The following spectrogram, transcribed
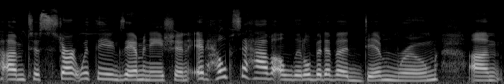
um, to start with the examination, it helps to have a little bit of a dim room. Um,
